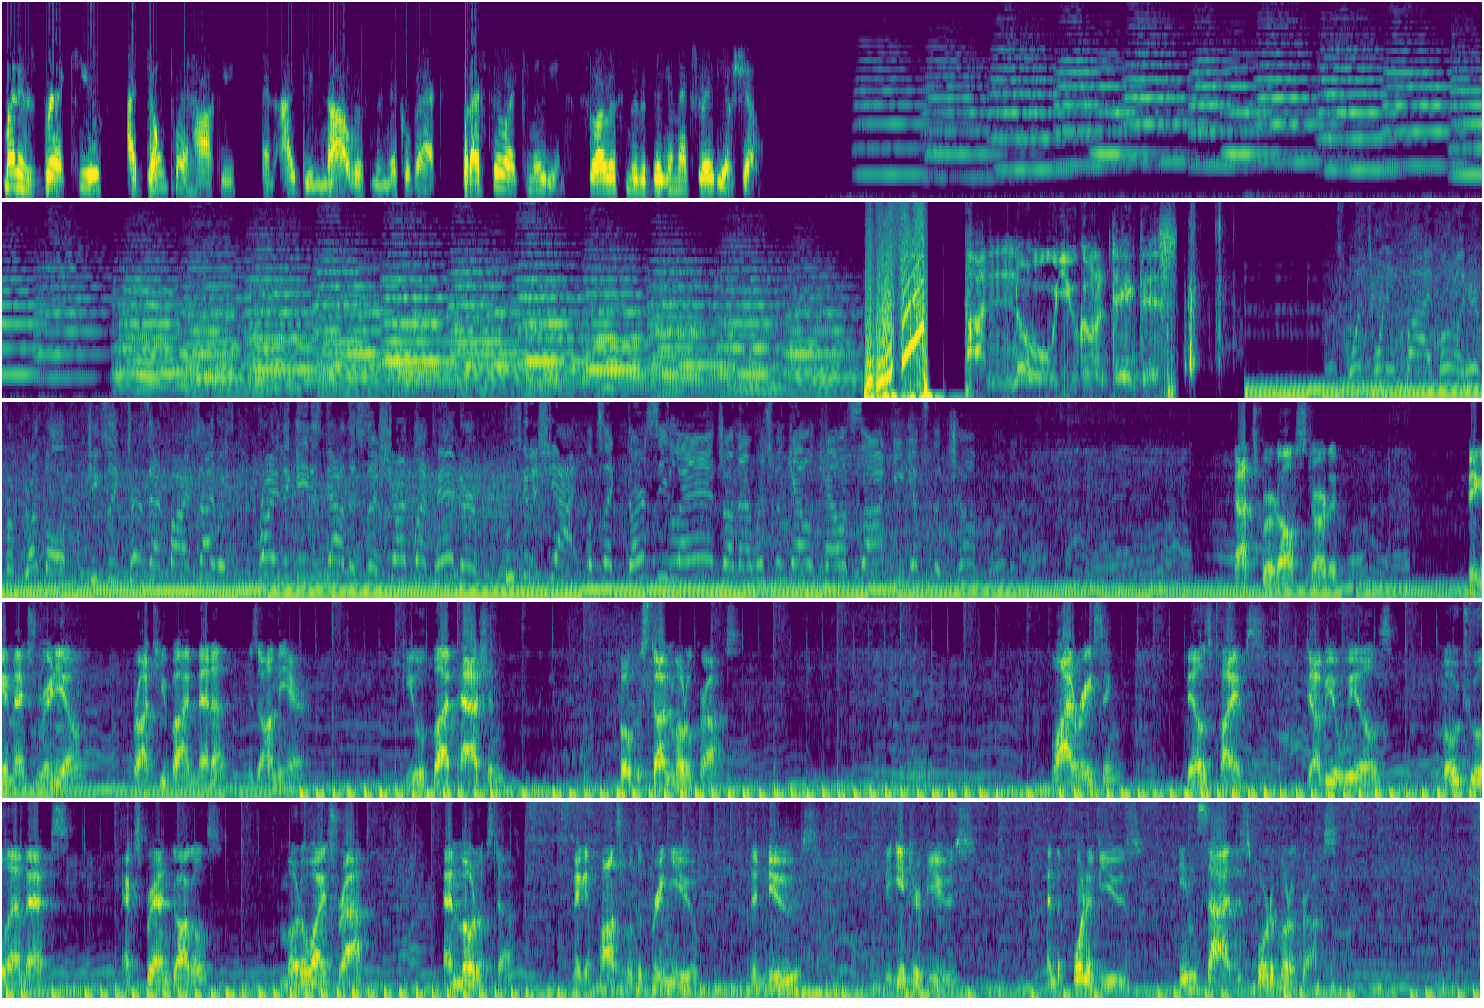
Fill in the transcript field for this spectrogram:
My name is Brett Q. I don't play hockey, and I do not listen to Nickelback, but I still like Canadians, so I listen to the Big MX radio show. Started. Big MX Radio, brought to you by Meta, is on the air. Fueled by passion, focused on motocross. Fly Racing, Bill's Pipes, W Wheels, Motool MX, X Brand Goggles, Moto Ice Wrap, and Moto Stuff make it possible to bring you the news, the interviews, and the point of views inside the sport of motocross.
